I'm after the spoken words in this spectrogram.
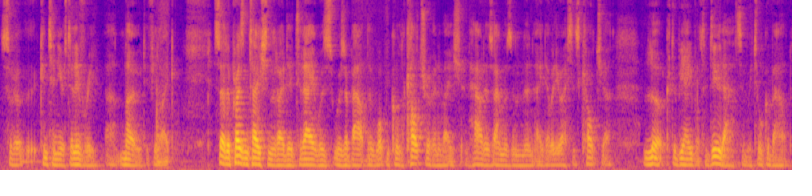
sort of continuous delivery uh, mode, if you like. So the presentation that I did today was was about the what we call the culture of innovation. How does Amazon and AWS's culture look to be able to do that? And we talk about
